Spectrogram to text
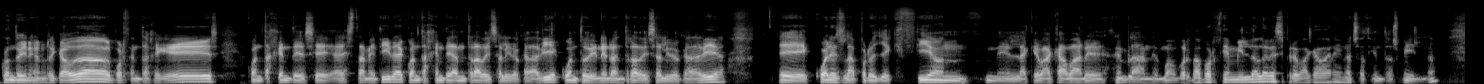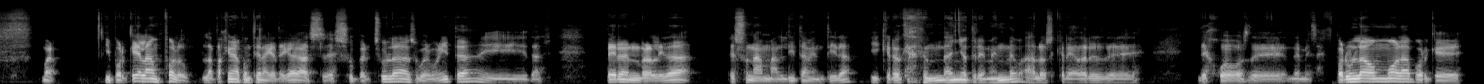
cuánto dinero han recaudado, el porcentaje que es, cuánta gente se está metida, cuánta gente ha entrado y salido cada día, cuánto dinero ha entrado y salido cada día, eh, cuál es la proyección en la que va a acabar, en plan, bueno, pues va por 100.000 dólares, pero va a acabar en 800.000, ¿no? Bueno, ¿Y por qué el unfollow? La página funciona que te cagas, es súper chula, súper bonita y tal. Pero en realidad es una maldita mentira y creo que hace un daño tremendo a los creadores de, de juegos de, mesa. Por un lado mola porque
